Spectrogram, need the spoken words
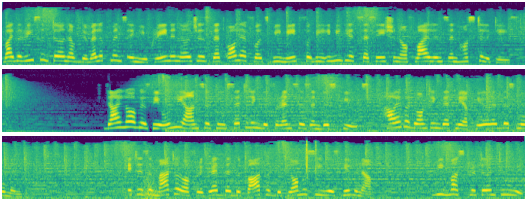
by the recent turn of developments in Ukraine and urges that all efforts be made for the immediate cessation of violence and hostilities. Dialogue is the only answer to settling differences and disputes, however daunting that may appear at this moment. It is a matter of regret that the path of diplomacy was given up. We must return to it.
